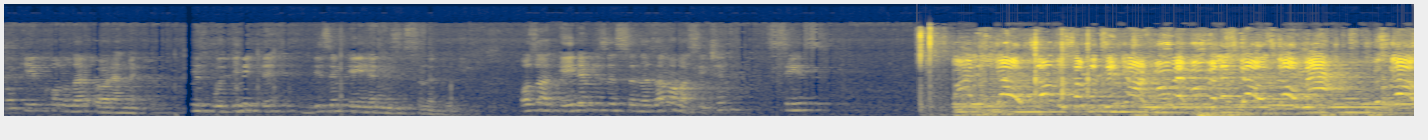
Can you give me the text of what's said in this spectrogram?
çok iyi konuları öğrenmektir. Biz bu limitte bizim eylemimizi sınırlıyor. O zaman eyleminizin sınırlamaması için siz Show me something. 10 yards. Move it, move it. Let's go. Let's go, Matt. Let's go.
